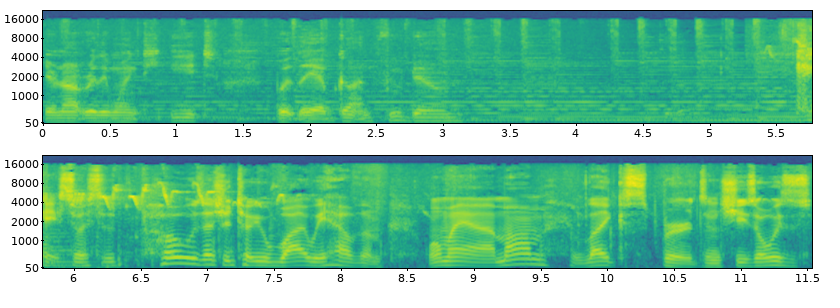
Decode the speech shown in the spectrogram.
They're not really wanting to eat, but they have gotten food down. Okay, so I suppose I should tell you why we have them. Well, my uh, mom likes birds, and she's always,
